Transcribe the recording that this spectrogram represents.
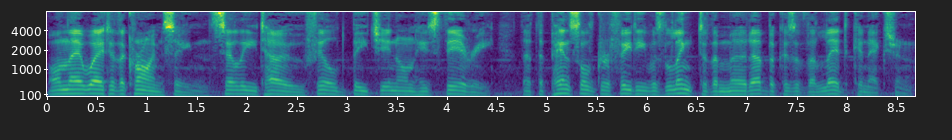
On their way to the crime scene, Sillytoe filled Beach in on his theory that the penciled graffiti was linked to the murder because of the lead connection.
